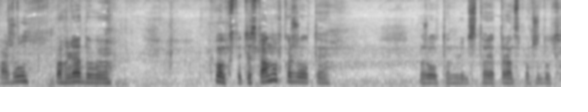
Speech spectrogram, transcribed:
Хожу, поглядываю. Вон, кстати, остановка желтая. Желтым люди стоят, транспорт ждут.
